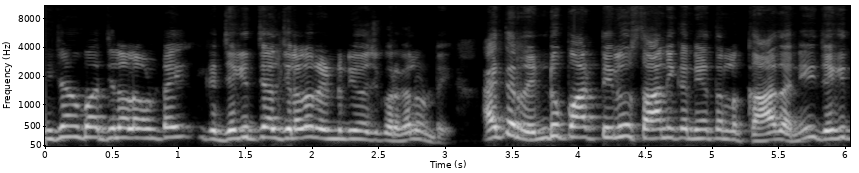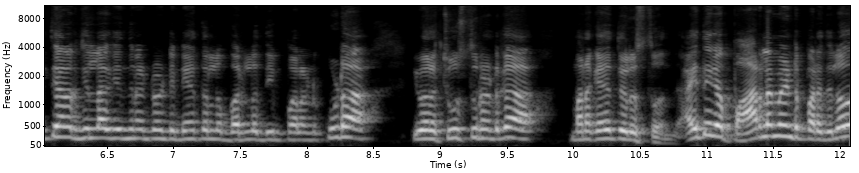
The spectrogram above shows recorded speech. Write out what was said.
నిజామాబాద్ జిల్లాలో ఉంటాయి ఇక జగిత్యాల జిల్లాలో రెండు నియోజకవర్గాలు ఉంటాయి. అయితే రెండు పార్టీలు స్థానిక నేతలను కాదని జగిత్యాల జిల్లాకు చెందినటువంటి నేతలను బరిలో దింపాలని కూడా ఇవాళ చూస్తున్నట్టుగా మనకైతే తెలుస్తుంది. అయితే ఇక పార్లమెంట్ పరిధిలో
